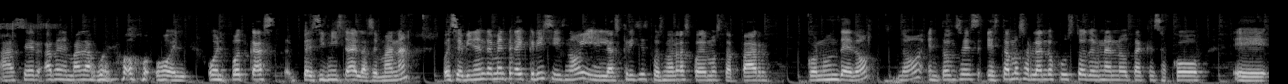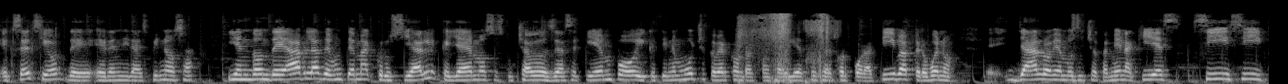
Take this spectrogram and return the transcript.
a hacer Ave de Mal Agüero o el, o el podcast pesimista de la semana, pues evidentemente hay crisis, ¿no? Y las crisis pues no las podemos tapar con un dedo, ¿no? Entonces, estamos hablando justo de una nota que sacó eh, Excelsior de Erendira Espinosa y en donde habla de un tema crucial que ya hemos escuchado desde hace tiempo y que tiene mucho que ver con responsabilidad social corporativa, pero bueno, eh, ya lo habíamos dicho también aquí es, sí, sí,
